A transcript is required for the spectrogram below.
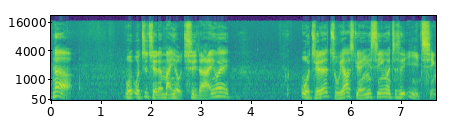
那我我就觉得蛮有趣的啊，因为我觉得主要原因是因为这是疫情，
